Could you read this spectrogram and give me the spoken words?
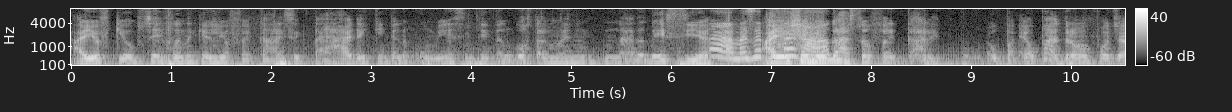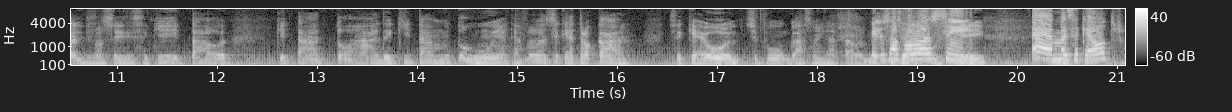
Aí eu fiquei observando aquilo ali, eu falei, cara, isso aqui tá errado. Aí tentando comer, assim, tentando gostar, mas não- nada descia. Ah, mas é Aí eu tá chamei o errado. garçom e falei, cara, é o, é o padrão o pão de alho de vocês isso aqui e tal, que tá torrado aqui, tá muito ruim. Aí o cara falou, você quer trocar? Você quer outro? Tipo, o garçom já tava meio Ele só falou assim, cheio. É, mas você quer outro?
